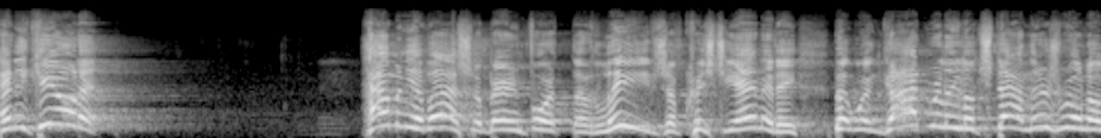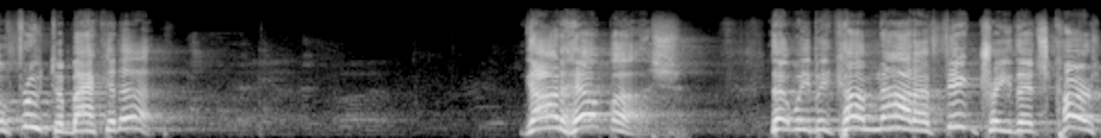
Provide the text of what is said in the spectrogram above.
And he killed it. How many of us are bearing forth the leaves of Christianity, but when God really looks down, there's real no fruit to back it up? God help us that we become not a fig tree that's cursed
